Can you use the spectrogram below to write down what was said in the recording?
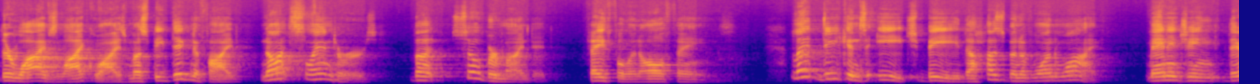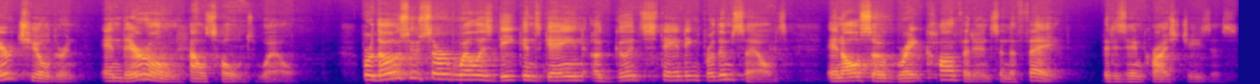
Their wives likewise must be dignified, not slanderers, but sober minded, faithful in all things. Let deacons each be the husband of one wife, managing their children and their own households well. For those who serve well as deacons gain a good standing for themselves and also great confidence in the faith that is in Christ Jesus.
